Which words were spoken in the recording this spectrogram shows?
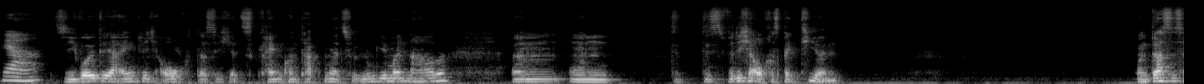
Ja. Sie wollte ja eigentlich auch, dass ich jetzt keinen Kontakt mehr zu irgendjemandem habe. Ähm, und das würde ich ja auch respektieren. Und das, ist,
